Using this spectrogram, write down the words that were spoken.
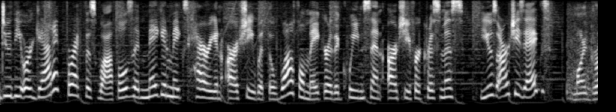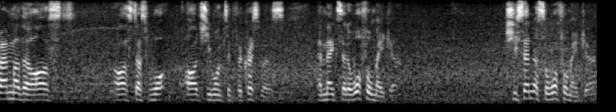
Do the organic breakfast waffles that Meghan makes Harry and Archie with the waffle maker the Queen sent Archie for Christmas use Archie's eggs? My grandmother asked asked us what Archie wanted for Christmas, and Meg said a waffle maker. She sent us a waffle maker.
